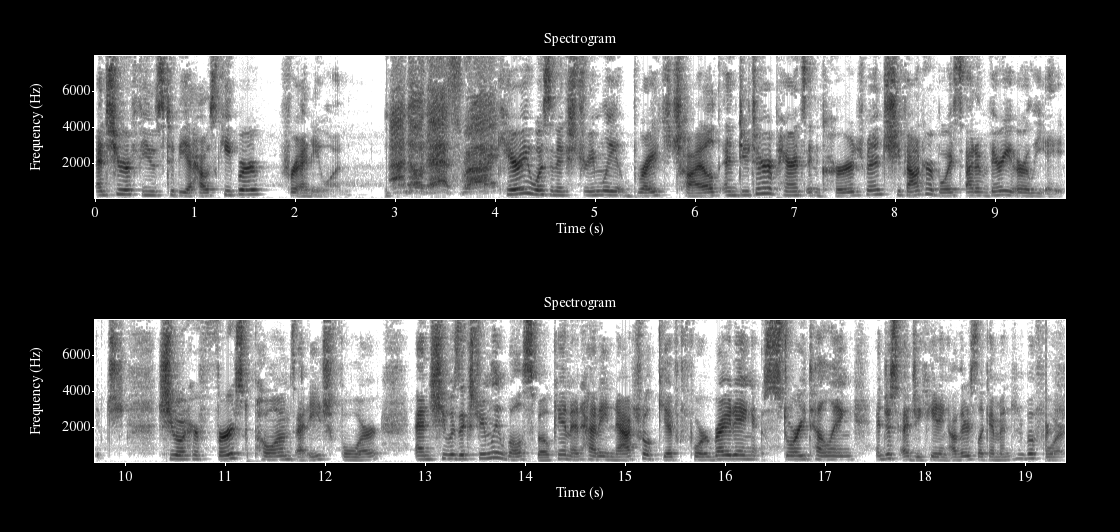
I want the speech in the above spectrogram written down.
and she refused to be a housekeeper for anyone. I know that's right. Carrie was an extremely bright child, and due to her parents' encouragement, she found her voice at a very early age. She wrote her first poems at age four, and she was extremely well spoken and had a natural gift for writing, storytelling, and just educating others, like I mentioned before.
